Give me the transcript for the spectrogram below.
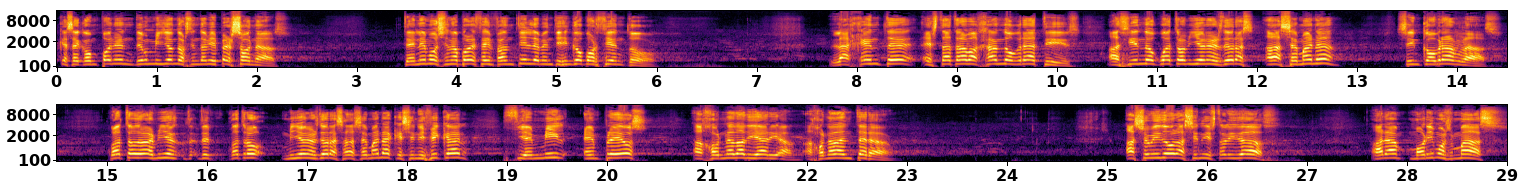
que se componen de 1.200.000 personas. Tenemos una pobreza infantil de 25%. La gente está trabajando gratis, haciendo 4 millones de horas a la semana sin cobrarlas. 4, millones de horas a la semana que significan 100.000 empleos a jornada diaria, a jornada entera. Ha subido la siniestralidad. Ahora morimos más.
